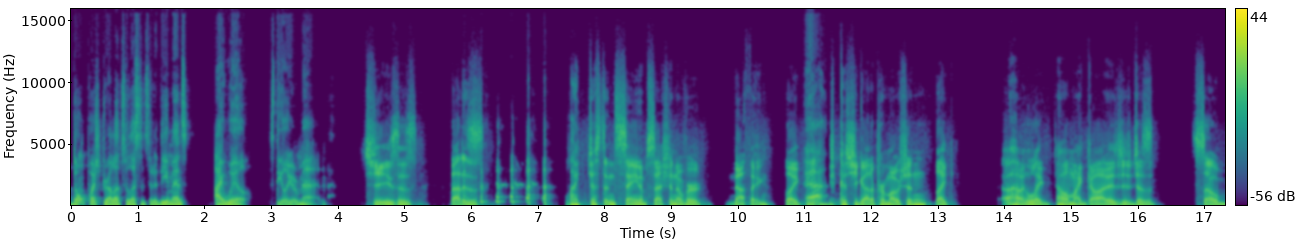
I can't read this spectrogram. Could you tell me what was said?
Don't push Drella to listen to the demons. I will steal your man. Jesus. That is like just insane obsession over nothing. Like, Yeah. because she got a promotion, like, uh, like, oh my God. It's ju- just so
